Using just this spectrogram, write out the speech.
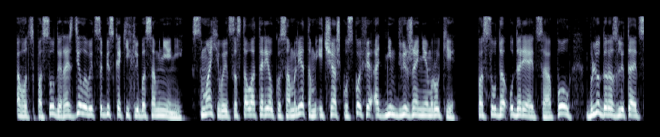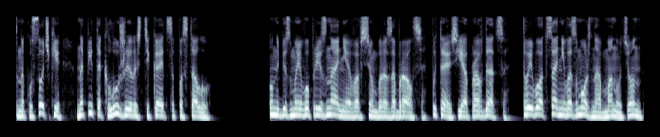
А вот с посудой разделывается без каких-либо сомнений, смахивает со стола тарелку с омлетом и чашку с кофе одним движением руки. Посуда ударяется о пол, блюдо разлетается на кусочки, напиток лужей растекается по столу. Он и без моего признания во всем бы разобрался. Пытаюсь я оправдаться. Твоего отца невозможно обмануть. Он...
